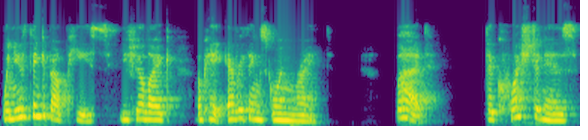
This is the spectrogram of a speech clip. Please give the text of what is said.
when you think about peace, you feel like, okay, everything's going right. But the question is,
